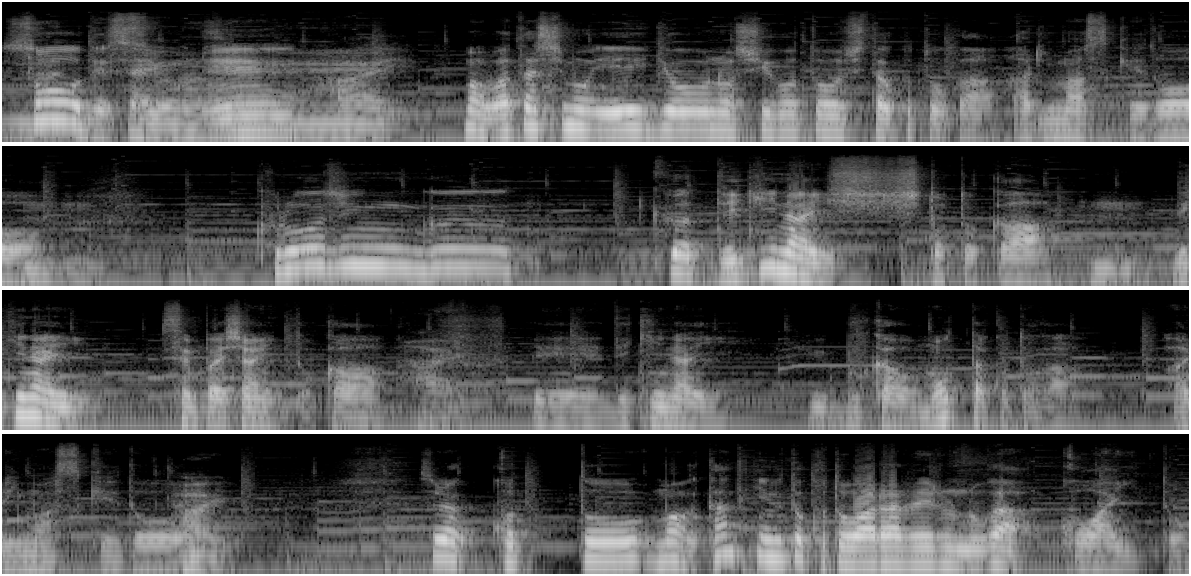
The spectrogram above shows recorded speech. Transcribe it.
そうですよね。はい。まあ私も営業の仕事をしたことがありますけど、うんうん。クロージングができない人とかうん。できない先輩社員とか、はい。えーできない部下を持ったことがありますけど、はいそれはこと、まあ、端的に言うと断られるのが怖いという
